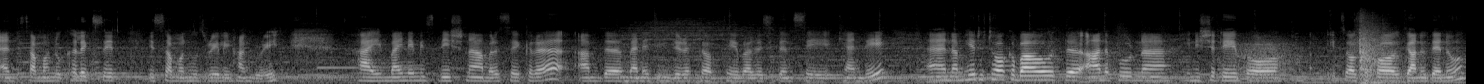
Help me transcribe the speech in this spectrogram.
and someone who collects it is someone who's really hungry. Hi, my name is Dishna Amarasekara. I'm the Managing Director of Theva Residency Kandy and I'm here to talk about the Annapoorna initiative or it's also called Ganudenu.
